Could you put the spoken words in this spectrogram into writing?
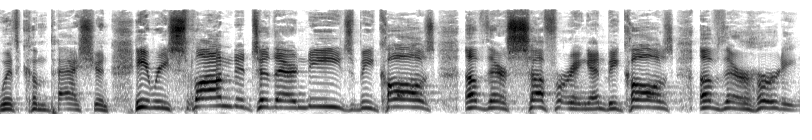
with compassion. He responded to their needs because of their suffering and because of their hurting.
